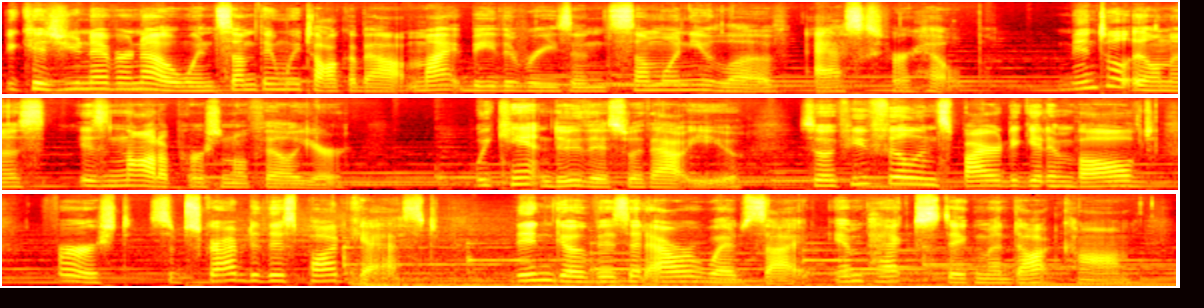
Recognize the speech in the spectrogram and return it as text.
because you never know when something we talk about might be the reason someone you love asks for help. Mental illness is not a personal failure. We can't do this without you. So if you feel inspired to get involved, first, subscribe to this podcast. Then go visit our website, impactstigma.com,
